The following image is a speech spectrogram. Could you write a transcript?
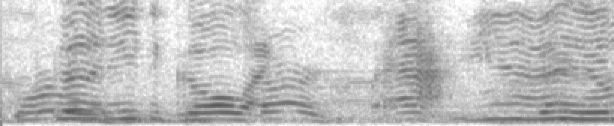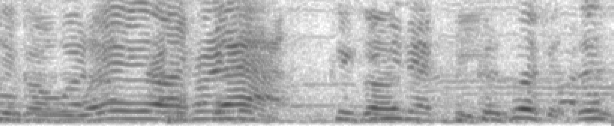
It's gonna need to go like Ah, yeah, It's gonna need to go way I'm like that. To, okay, So- give me that piece. Because look at this.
